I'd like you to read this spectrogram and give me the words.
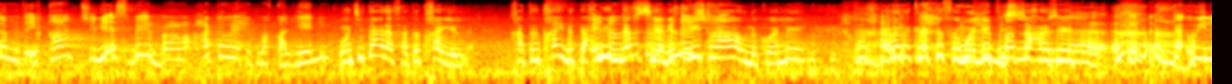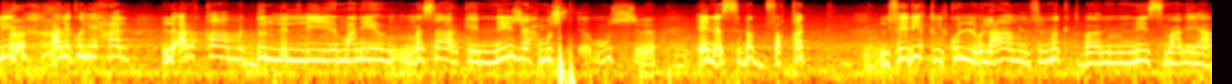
تمت اقالتي لأسباب حتى واحد ما قالها لي. وأنت تعرفها تتخيل. خاطر تخيل التحليل النفسي اللي قريته يعاونك ولا راك راك تفهم نحبش برشا حاجات تأويلات. على كل حال الأرقام تدل اللي معناها مسار كان ناجح مش مش أنا السبب فقط. الفريق الكل والعامل في المكتبة الناس معناها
